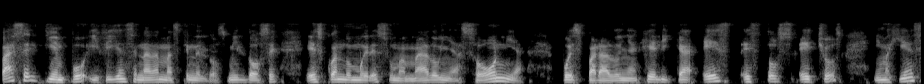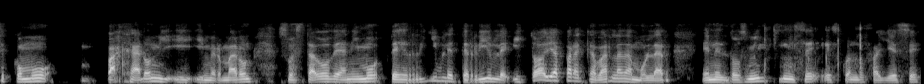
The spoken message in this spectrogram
Pasa el tiempo y fíjense nada más que en el 2012 es cuando muere su mamá, doña Sonia. Pues para doña Angélica, estos hechos, imagínense cómo bajaron y, mermaron su estado de ánimo terrible, terrible. Y todavía para acabarla de amolar, en el 2015 es cuando fallece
